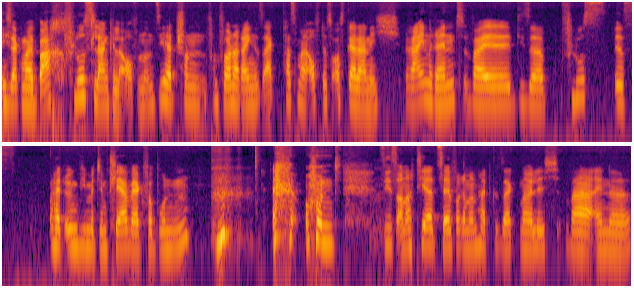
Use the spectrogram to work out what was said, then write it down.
ich sag mal, Bach, Fluss lang gelaufen. Und sie hat schon von vornherein gesagt, pass mal auf, dass Oscar da nicht reinrennt, weil dieser Fluss ist halt irgendwie mit dem Klärwerk verbunden. und sie ist auch noch Tierarzthelferin und hat gesagt, neulich war eine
